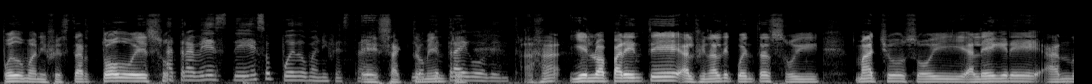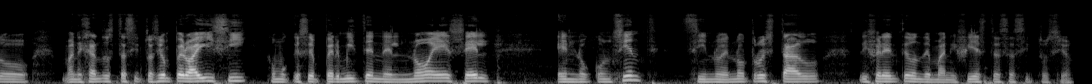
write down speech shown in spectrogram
puedo manifestar todo eso. A través de eso puedo manifestar. Exactamente. Lo que traigo dentro. Ajá. Y en lo aparente, al final de cuentas, soy macho, soy alegre, ando manejando esta situación, pero ahí sí, como que se permite en el no es él en lo consciente, sino en otro estado diferente donde manifiesta esa situación.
